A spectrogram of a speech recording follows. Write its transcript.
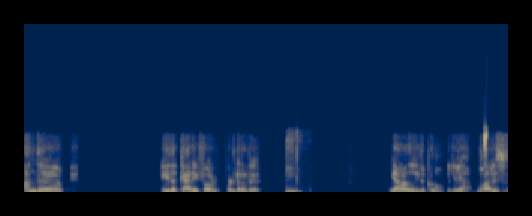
அந்த இதை கேரி ஃபார்வர்ட் பண்றது. யாராவது இருக்கணும் இல்லையா? வாரிசு.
